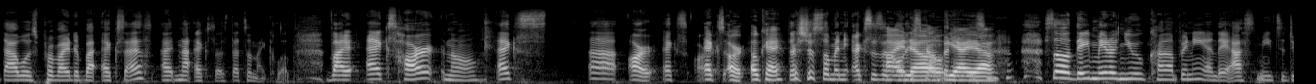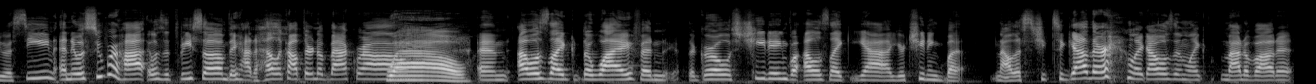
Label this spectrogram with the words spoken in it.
that was provided by XS, uh, not XS, that's a nightclub, by X Heart, no, X. Uh, art X art X art okay. There's just so many X's in I all know. these companies. Yeah, yeah. so they made a new company and they asked me to do a scene and it was super hot. It was a threesome. They had a helicopter in the background. Wow. And I was like the wife and the girl was cheating, but I was like, yeah, you're cheating, but now let's cheat together. like I wasn't like mad about it.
